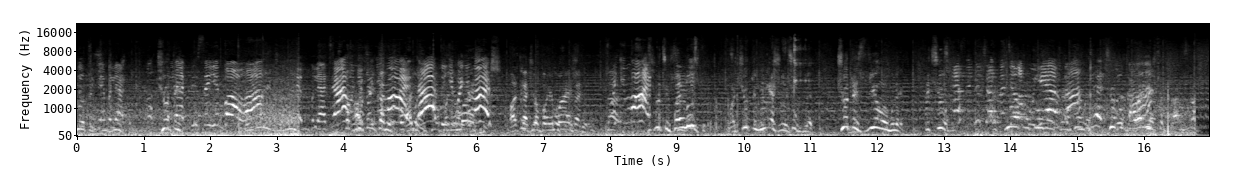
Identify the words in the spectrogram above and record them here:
Чё ты тебе, блядь. Ну, Чё ты? блядь, ты заебал, а? Нет, блядь, а? Он не ты понимает, да? Ты не понимаешь? А ты что понимаешь? Понимаешь? Что ты больной? А что ты вмешиваешься, блядь? Что ты сделал, блядь? Ты что? Сейчас ты сейчас на дело хуев, да? Блядь, ты сука, а?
